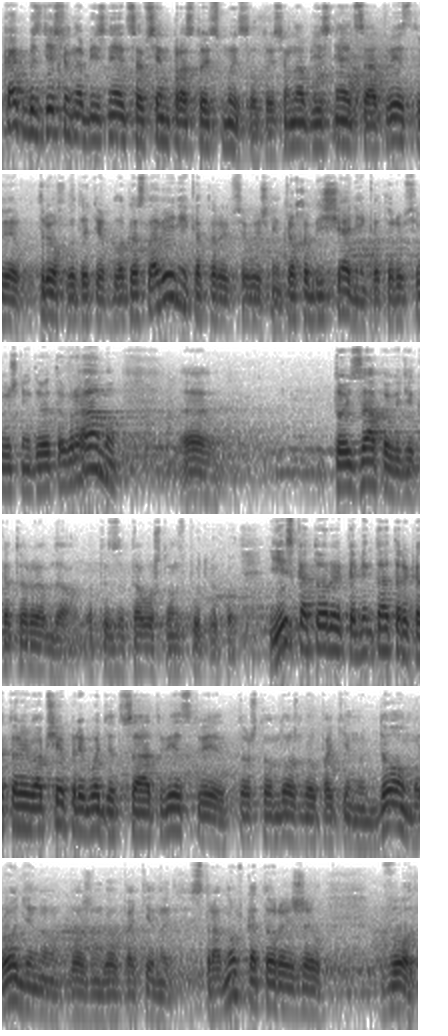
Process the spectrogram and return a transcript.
как бы здесь он объясняет совсем простой смысл. То есть он объясняет соответствие трех вот этих благословений, которые Всевышний, трех обещаний, которые Всевышний дает Аврааму, э, той заповеди, которую он дал, вот из-за того, что он в путь выходит. Есть которые, комментаторы, которые вообще приводят в соответствие то, что он должен был покинуть дом, родину, должен был покинуть страну, в которой жил. Вот.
